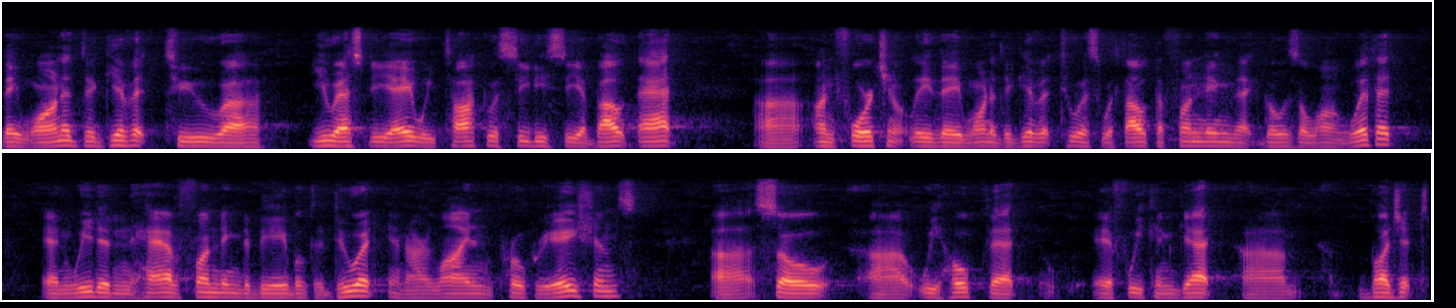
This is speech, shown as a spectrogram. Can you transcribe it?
They wanted to give it to USDA. Uh, we talked with CDC about that. Uh, unfortunately, they wanted to give it to us without the funding that goes along with it and we didn't have funding to be able to do it in our line appropriations. Uh, so uh, we hope that if we can get um, budget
